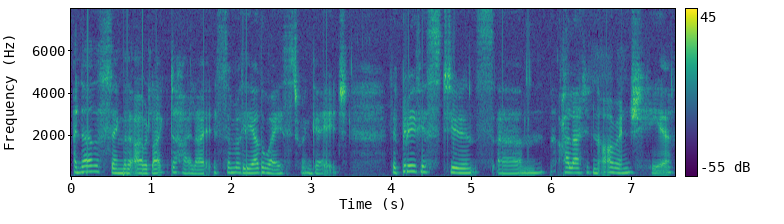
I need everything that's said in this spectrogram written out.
Another thing that I would like to highlight is some of the other ways to engage. The previous students um, highlighted in orange here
